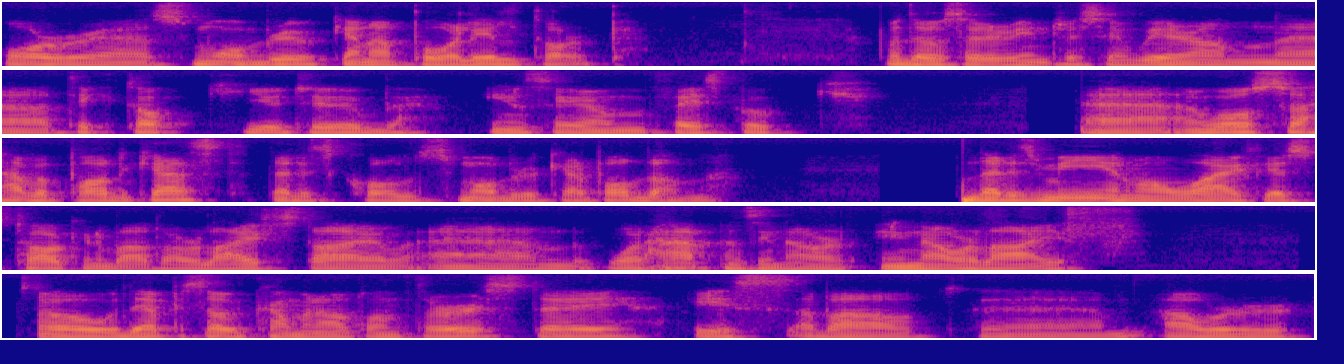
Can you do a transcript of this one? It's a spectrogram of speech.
or uh, Småbrukarna på Lilltorp. For those that are interested, we're on uh, TikTok, YouTube, Instagram, Facebook, uh, and we also have a podcast that is called Småbrukarpodden. That is me and my wife just talking about our lifestyle and what happens in our in our life. So the episode coming out on Thursday is about um, our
